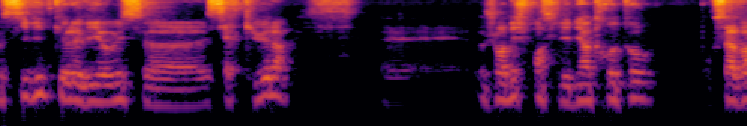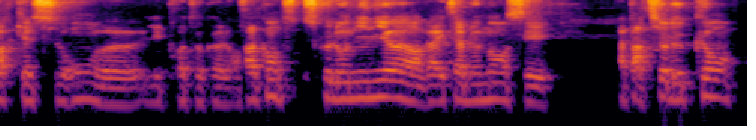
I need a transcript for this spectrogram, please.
aussi vite que le virus euh, circule. Euh, aujourd'hui, je pense qu'il est bien trop tôt pour savoir quels seront euh, les protocoles. En fin de compte, ce que l'on ignore véritablement, c'est à partir de quand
